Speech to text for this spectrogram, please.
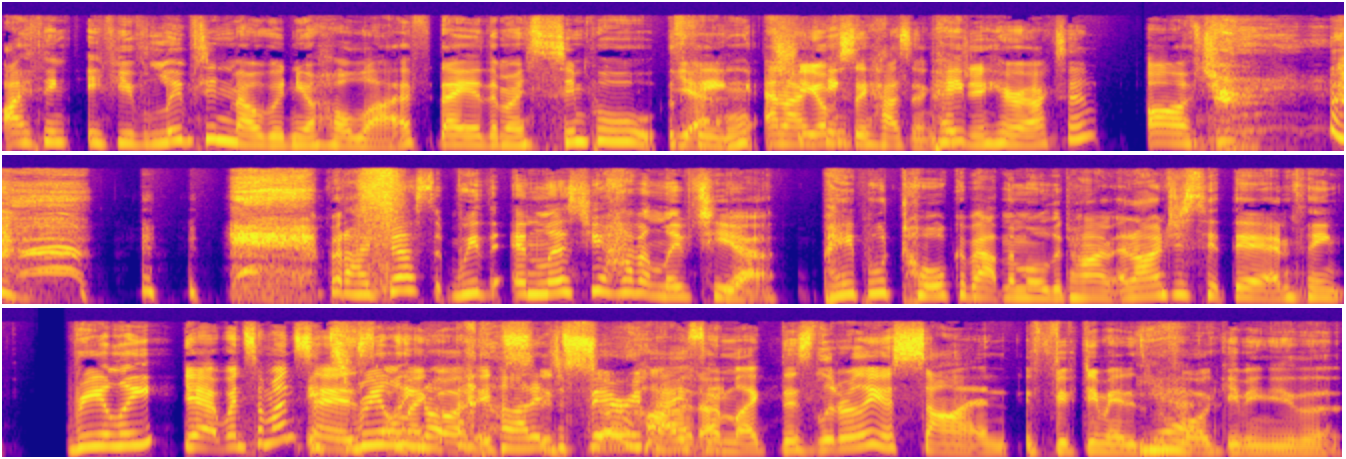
I think if you've lived in Melbourne your whole life, they are the most simple thing. And she I think obviously hasn't. peop- Did you hear her accent? Oh, true. but I just with unless you haven't lived here, Yeah. people talk about them all the time, and I just sit there and think, really? Yeah, when someone says, it's really "Oh my not god, it's, hard, it's, it's so very hard," basic. I'm like, there's literally a sign 50 meters Yeah. before giving you the.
